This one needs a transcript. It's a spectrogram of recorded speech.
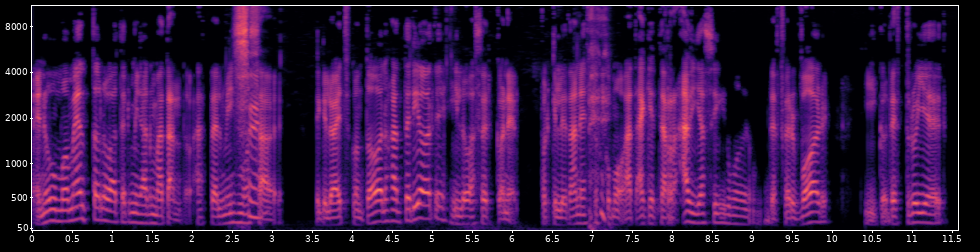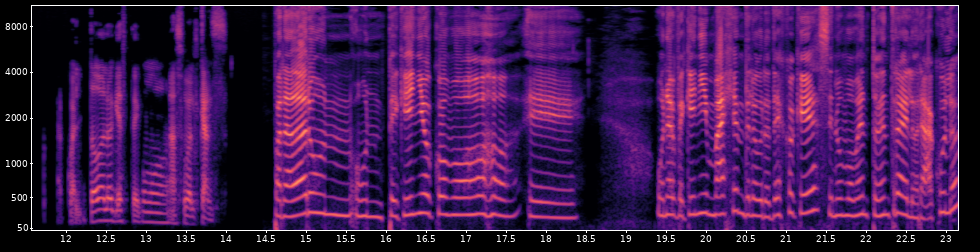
en un momento lo va a terminar matando. Hasta él mismo sabe de que lo ha hecho con todos los anteriores y lo va a hacer con él. Porque le dan estos como ataques de rabia, así como de, fervor, y destruye todo lo que esté como a su alcance para dar un, pequeño como... Eh, una pequeña imagen de lo grotesco que es, en un momento entra el oráculo.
